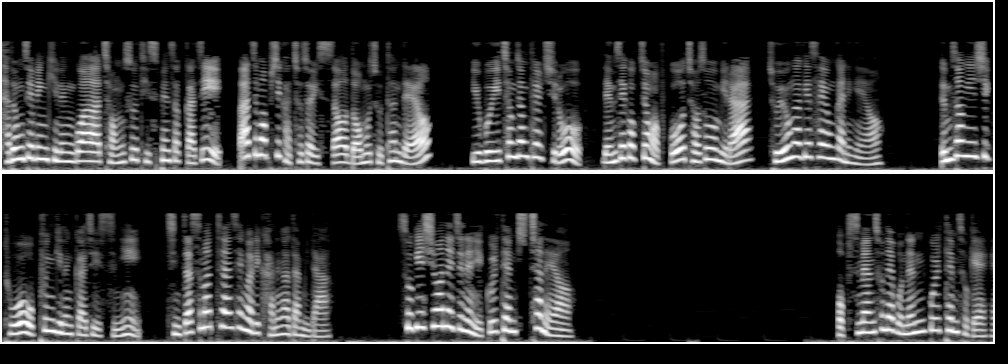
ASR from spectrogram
자동 재빙 기능과 정수 디스펜서까지 빠짐없이 갖춰져 있어 너무 좋던데요. UV 청정 탈취로 냄새 걱정 없고 저소음이라 조용하게 사용 가능해요. 음성인식 도어 오픈 기능까지 있으니 진짜 스마트한 생활이 가능하답니다. 속이 시원해지는 이 꿀템 추천해요. 없으면 손해보는 꿀템 소개.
